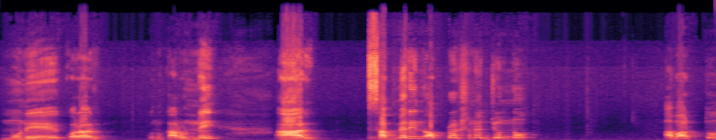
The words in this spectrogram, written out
মনে করার কোনো কারণ নেই। আর সাবমেরিন অপারেশনের জন্য আবার তো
